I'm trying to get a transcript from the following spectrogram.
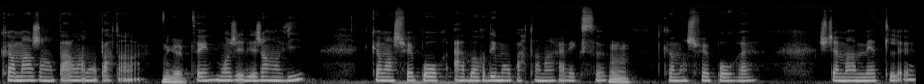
comment j'en parle à mon partenaire. Moi, j'ai déjà envie. Comment je fais pour aborder mon partenaire avec ça? Hmm. Comment je fais pour euh, justement mettre le,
